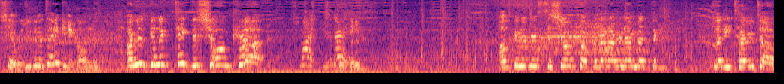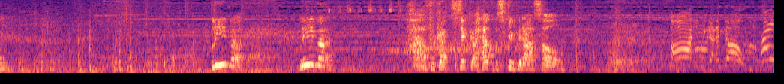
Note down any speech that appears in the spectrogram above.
Shit, were you gonna take it on? I was gonna take the shortcut. Right, today. I was gonna risk the shortcut, but then I remembered the bloody totem. Leave her! Leave her! Oh, for God's sake, I help the stupid asshole. On, we gotta go! I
